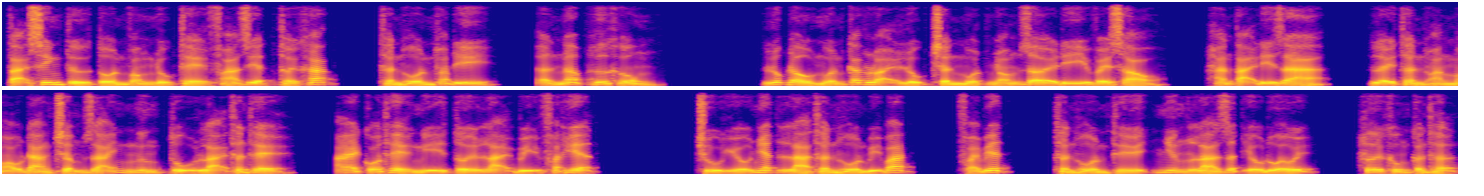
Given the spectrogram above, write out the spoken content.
tại sinh tử tồn vong nhục thể phá diệt thời khắc, thần hồn thoát đi, ẩn nấp hư không. Lúc đầu muốn các loại lục trần một nhóm rời đi về sau, hắn tại đi ra, lấy thần hoàng máu đang chậm rãi ngưng tụ lại thân thể, ai có thể nghĩ tới lại bị phát hiện. Chủ yếu nhất là thần hồn bị bắt, phải biết, thần hồn thế nhưng là rất yếu đuối, hơi không cẩn thận,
